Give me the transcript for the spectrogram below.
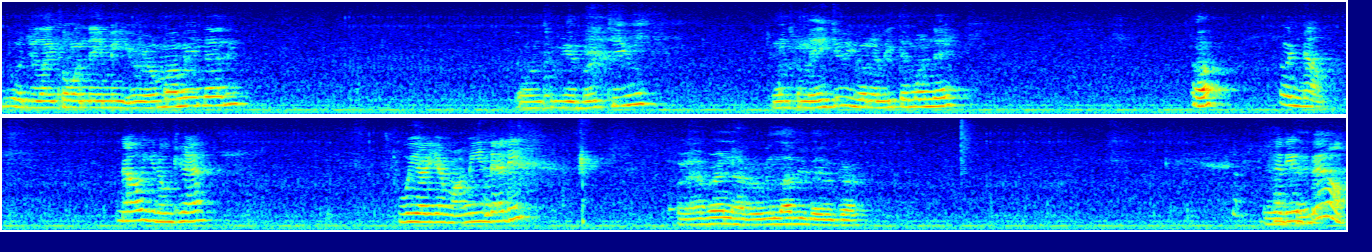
Would you like to one day meet your real mommy and daddy? The ones who gave birth to you? The ones who made you? You want to meet them one day? Huh? Or no? No, you don't care? We are your mommy and daddy? Forever and ever. We love you, baby girl. How do you feel?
